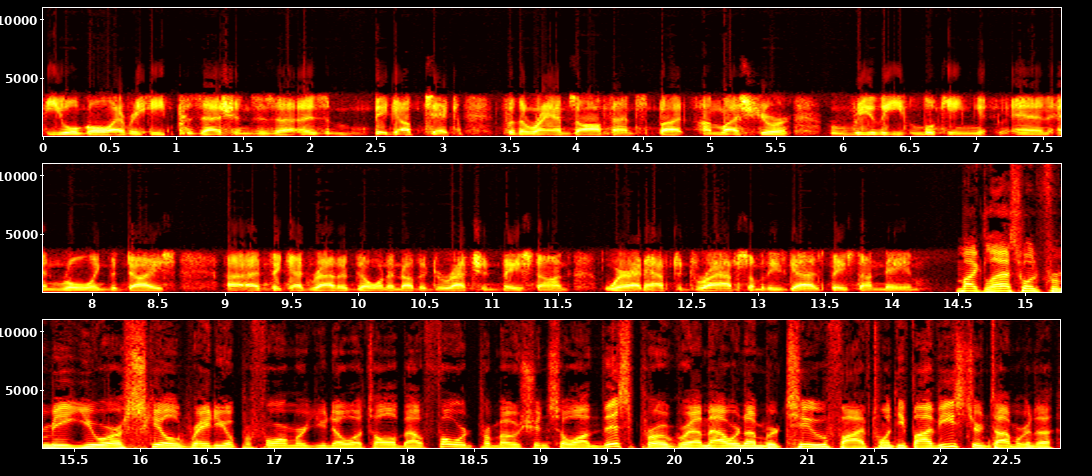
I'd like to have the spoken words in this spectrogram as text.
field goal every eight possessions is a, is a big uptick for the Rams offense offense. But unless you're really looking and, and rolling the dice, uh, I think I'd rather go in another direction based on where I'd have to draft some of these guys based on name. Mike, last one for me. You are a skilled radio performer. You know it's all about forward promotion. So on this program, hour number two, 525 Eastern Time, we're going to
